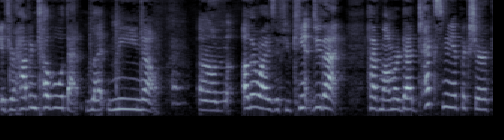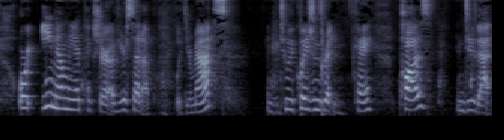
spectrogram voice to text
if you're having trouble with that, let me know. Um, otherwise, if you can't do that, have mom or dad text me a picture or email me a picture of your setup with your mats and your two equations written, okay? Pause and do that.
